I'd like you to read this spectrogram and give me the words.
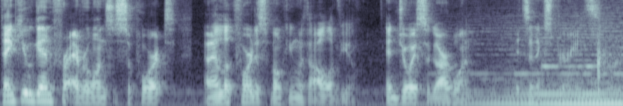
Thank you again for everyone's support, and I look forward to smoking with all of you. Enjoy Cigar One. It's an experience.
